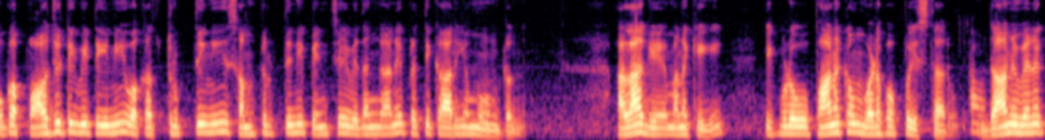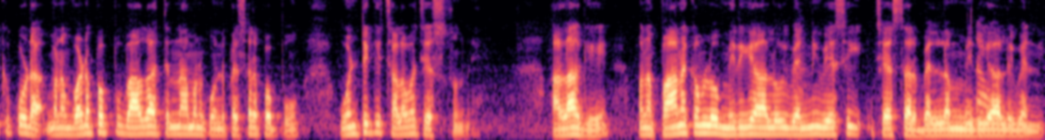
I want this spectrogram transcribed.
ఒక పాజిటివిటీని ఒక తృప్తిని సంతృప్తిని పెంచే విధంగానే ప్రతి కార్యము ఉంటుంది. అలాగే మనకి ఇప్పుడు పానకం వడపప్పు ఇస్తారు. దాని వెనక కూడా మనం వడపప్పు బాగా తిన్నామనుకోండి పెసరపప్పు ఒంటికి చలవ చేస్తుంది. అలాగే మన పానకంలో మిరియాలు ఇవన్నీ వేసి చేస్తారు బెల్లం మిరియాలు ఇవన్నీ.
